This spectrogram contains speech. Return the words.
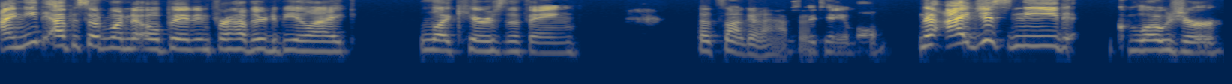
I need episode one to open and for Heather to be like, look, here's the thing. That's not going to happen. The table. Now, I just need closure,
